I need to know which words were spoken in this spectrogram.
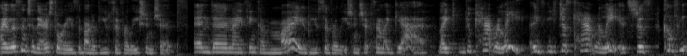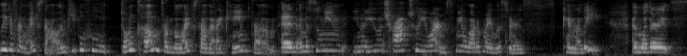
I listen to their stories about abusive relationships and then I think of my abusive relationships and I'm like, yeah, like you can't relate. You just can't relate. It's just completely different lifestyle and people who don't come from the lifestyle that I came from. And I'm assuming, you know, you attract who you are. I'm assuming a lot of my listeners can relate. And whether it's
